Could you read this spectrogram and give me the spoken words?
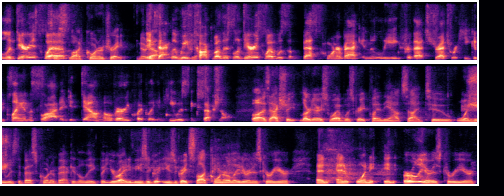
Lardarius Webb slot corner trait no exactly. Doubt. we've yeah. talked about this. Lardarius Webb was the best cornerback in the league for that stretch where he could play in the slot and get downhill very quickly and he was exceptional well, it's actually Lardarius Webb was great playing the outside too when he was the best cornerback in the league. But you're right. I mean, he's a great he's a great slot corner later in his career, and and when in earlier his career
